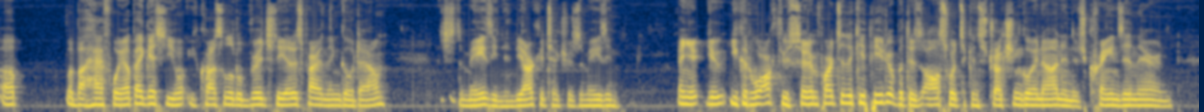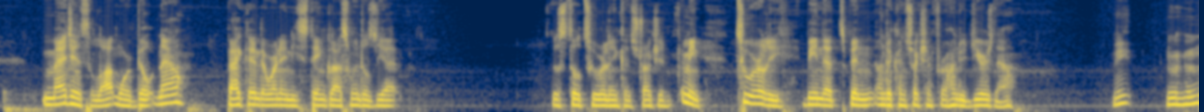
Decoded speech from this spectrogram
up about halfway up. I guess you you cross a little bridge to the other spire and then go down. It's just amazing, and the architecture is amazing. And you, you you could walk through certain parts of the cathedral, but there's all sorts of construction going on, and there's cranes in there. And imagine it's a lot more built now. Back then, there weren't any stained glass windows yet. It was still too early in construction. I mean, too early, being that it's been under construction for hundred years now. Neat. Mm-hmm.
